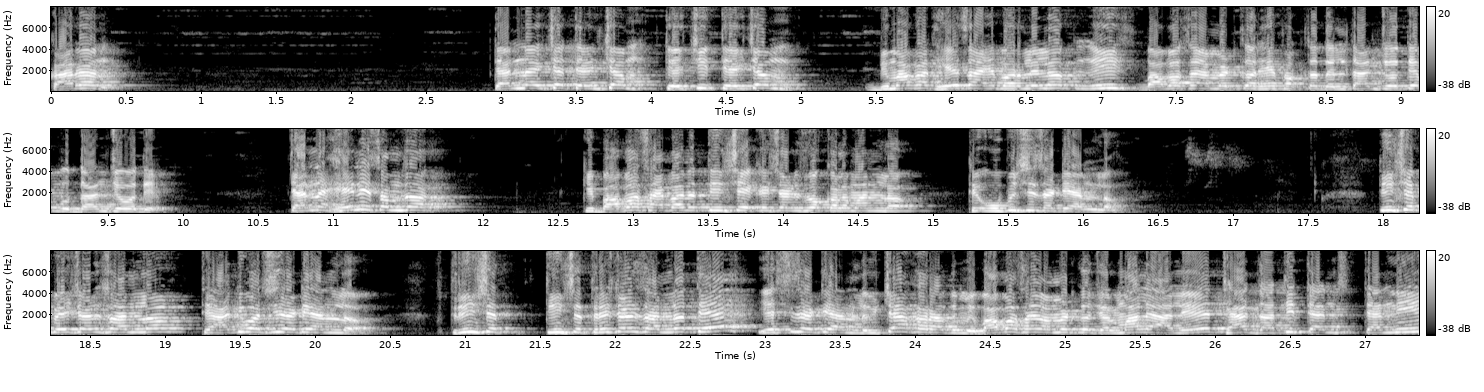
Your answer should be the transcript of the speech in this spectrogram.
कारण त्यांना याच्या त्यांच्या त्याची त्याच्या दिमागात हेच आहे भरलेलं की बाबासाहेब आंबेडकर हे फक्त दलितांचे होते बुद्धांचे होते. त्यांना हे नाही समजत की बाबासाहेबांना तीनशे एकेचाळीस कलम आणलं ते ओबीसीसाठी आणलं. तीनशे बेचाळीस आणलं ते आदिवासीसाठी आणलं. तीनशे तीनशे त्रेचाळीस आणलं ते एससाठी आणलं. विचार करा तुम्ही बाबासाहेब आंबेडकर जन्माला आले त्या जातीत त्यांनी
